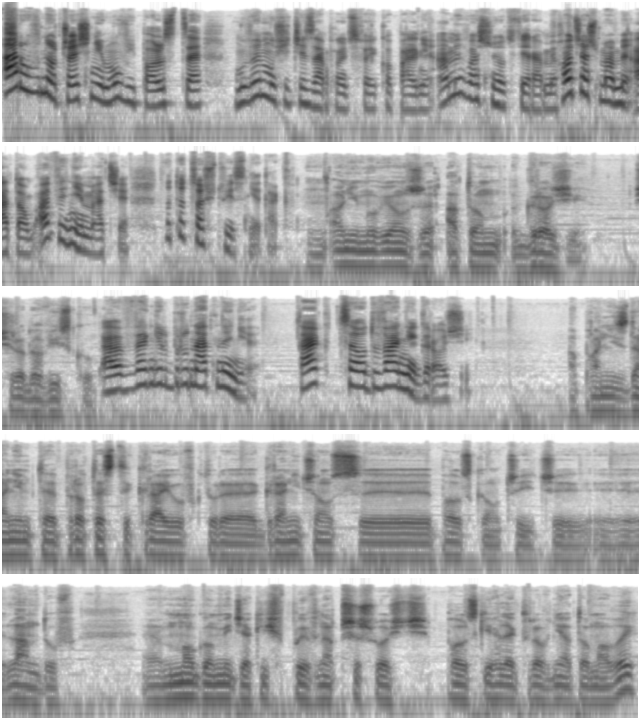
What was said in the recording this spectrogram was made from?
a równocześnie mówi Polsce, wy musicie zamknąć swoje kopalnie, a my właśnie otwieramy, chociaż mamy atom, a wy nie macie. No to coś tu jest nie tak. Oni mówią, że atom grozi środowisku. A węgiel brunatny nie, tak? CO2 nie grozi. A pani zdaniem te protesty krajów, które graniczą z y, Polską, czy, czy y, landów, y, mogą mieć jakiś wpływ na przyszłość polskich elektrowni atomowych?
